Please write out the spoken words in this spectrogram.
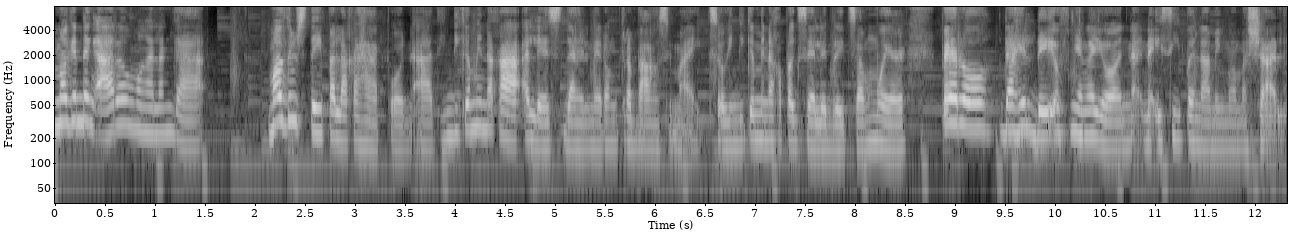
Magandang araw mga langga. Mother's Day pala kahapon at hindi kami nakaalis dahil merong trabaho si Mike. So hindi kami nakapag-celebrate somewhere. Pero dahil day off niya ngayon, na- naisipan naming mamasyal.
